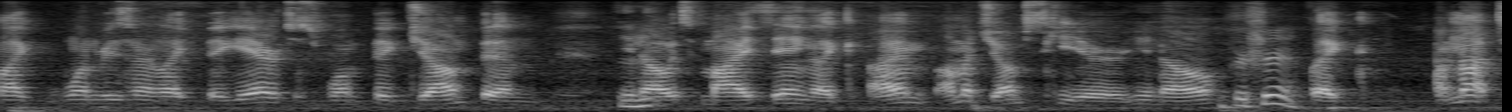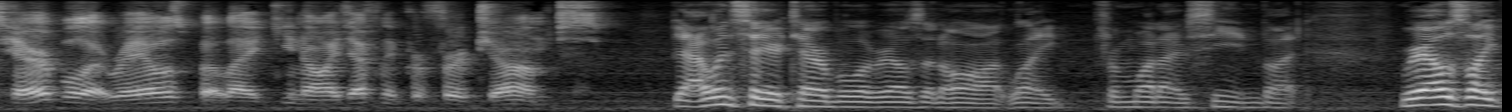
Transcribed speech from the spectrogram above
like one reason I like big air, just one big jump, and you mm-hmm. know it's my thing. Like I'm I'm a jump skier, you know. for sure. Like I'm not terrible at rails, but like you know I definitely prefer jumps. Yeah, I wouldn't say you're terrible at rails at all, like from what I've seen, but rails like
